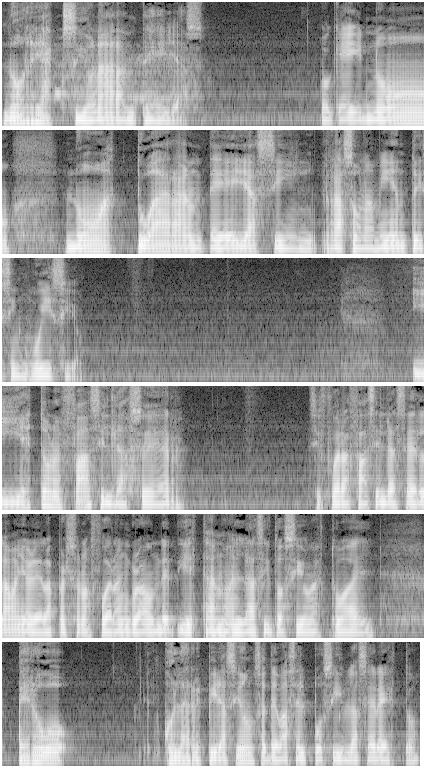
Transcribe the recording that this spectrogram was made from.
no reaccionar ante ellas. ¿Ok? No, no actuar ante ellas sin razonamiento y sin juicio. Y esto no es fácil de hacer. Si fuera fácil de hacer, la mayoría de las personas fueran grounded y esta no es la situación actual. Pero con la respiración se te va a hacer posible hacer esto,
